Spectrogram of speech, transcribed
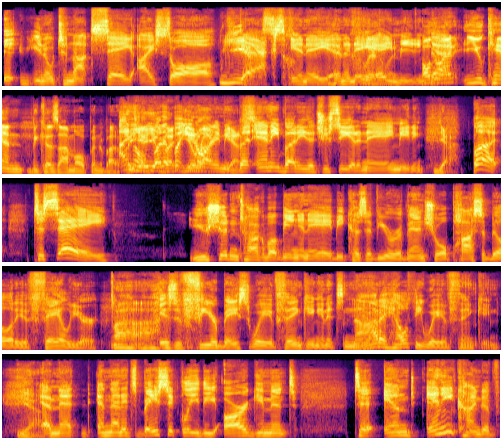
it, you know to not say I saw Yes. Dax in a in an AA meeting. Although that- I- you can because I'm open about it. I know, Yeah, yeah, but, but, you know what I mean. yes. But anybody that you see at an AA meeting, Yeah. But to say you shouldn't talk about being an AA because of your eventual possibility of failure Uh-huh. is a fear-based way of thinking, and it's not a healthy way of thinking. Yeah. and that and that it's basically the argument to end any kind of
